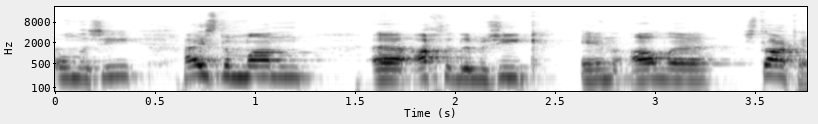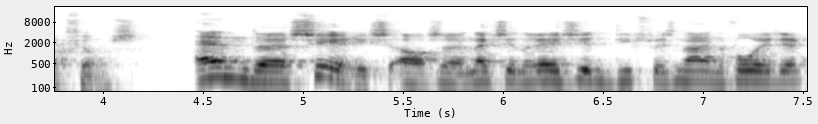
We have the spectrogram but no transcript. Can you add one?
onder zie. Hij is de man achter de muziek in alle Star Trek films. En de series als Next Generation, Deep Space Nine, The Voyager.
